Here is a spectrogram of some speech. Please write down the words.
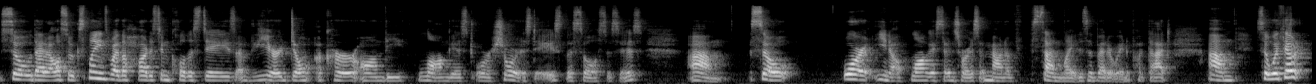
So that also explains why the hottest and coldest days of the year don't occur on the longest or shortest days, the solstices. Um, so, or, you know, longest and shortest amount of sunlight is a better way to put that. Um, so without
